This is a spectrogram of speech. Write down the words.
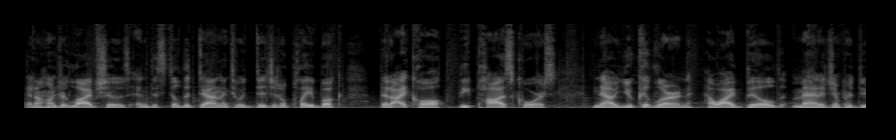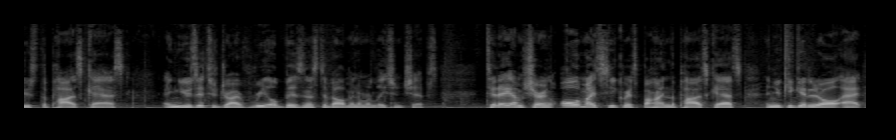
and 100 live shows and distilled it down into a digital playbook that I call the Pause Course. Now you could learn how I build, manage, and produce the podcast and use it to drive real business development and relationships. Today, I'm sharing all of my secrets behind the podcast, and you can get it all at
